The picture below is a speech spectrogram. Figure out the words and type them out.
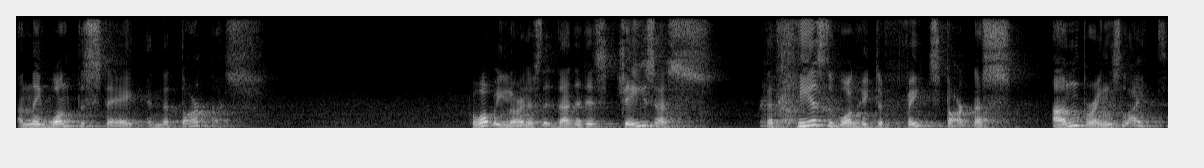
and they want to stay in the darkness. But what we learn is that, that it is Jesus, that He is the one who defeats darkness and brings light.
